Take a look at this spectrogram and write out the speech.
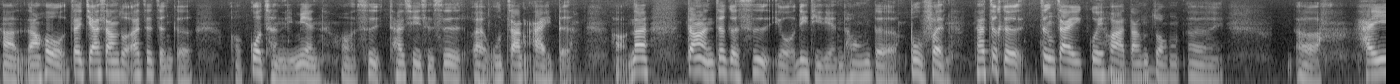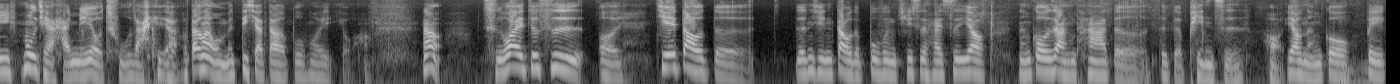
啊，然后再加上说啊，这整个。呃，过程里面哦，是它其实是呃无障碍的。好，那当然这个是有立体联通的部分，那这个正在规划当中，呃呃，还目前还没有出来呀。当然，我们地下道的部分会有哈。那此外就是呃街道的人行道的部分，其实还是要能够让它的这个品质好，要能够被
